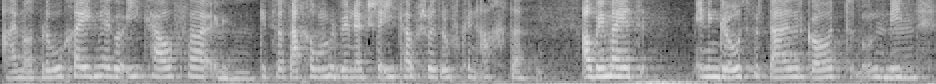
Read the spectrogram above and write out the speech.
einmal pro Woche irgendwie einkaufen. Mhm. Gibt es da Sachen, wo wir beim nächsten Einkauf schon darauf achten können? Auch wenn man jetzt in einen Grossverteiler geht und mhm. nicht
